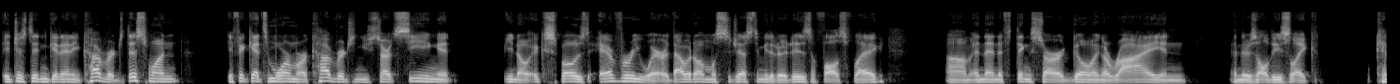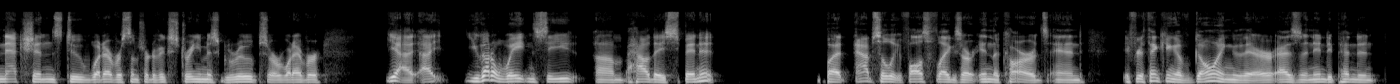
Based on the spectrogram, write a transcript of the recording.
it just didn't get any coverage. This one, if it gets more and more coverage and you start seeing it, you know, exposed everywhere, that would almost suggest to me that it is a false flag. Um, and then if things start going awry and and there's all these like connections to whatever some sort of extremist groups or whatever. Yeah i you got to wait and see um, how they spin it. But absolutely false flags are in the cards. And if you're thinking of going there as an independent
